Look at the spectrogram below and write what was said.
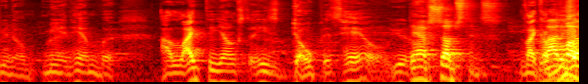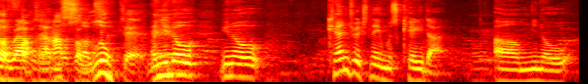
you know, me and him, but I like the youngster. He's dope as hell. You know, They have substance. Like a lot of other rappers have and I no salute substance. that, And you know, you know, Kendrick's name was K Dot. Um, you know,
